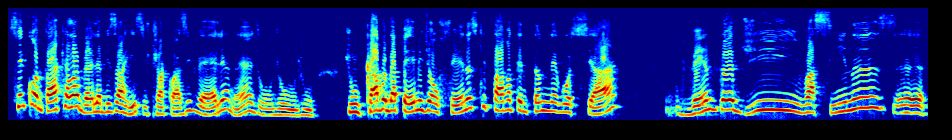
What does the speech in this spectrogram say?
sem contar aquela velha bizarrice, já quase velha, né? De um, de um, de um de um cabo da PM de Alfenas que estava tentando negociar venda de vacinas, é,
